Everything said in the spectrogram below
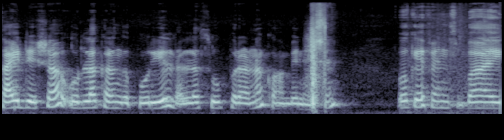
சைட் டிஷ்ஷாக உருளைக்கிழங்கு பொரியல் நல்ல சூப்பரான காம்பினேஷன் ஓகே ஃப்ரெண்ட்ஸ் பாய்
